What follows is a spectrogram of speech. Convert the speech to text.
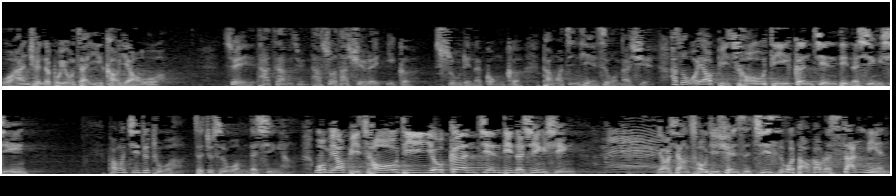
完全的不用再依靠药物。所以他这样子，他说他学了一个熟练的功课，盼望今天也是我们要学。他说我要比仇敌更坚定的信心，盼望基督徒啊，这就是我们的信仰。我们要比仇敌有更坚定的信心，要向仇敌宣誓，即使我祷告了三年，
